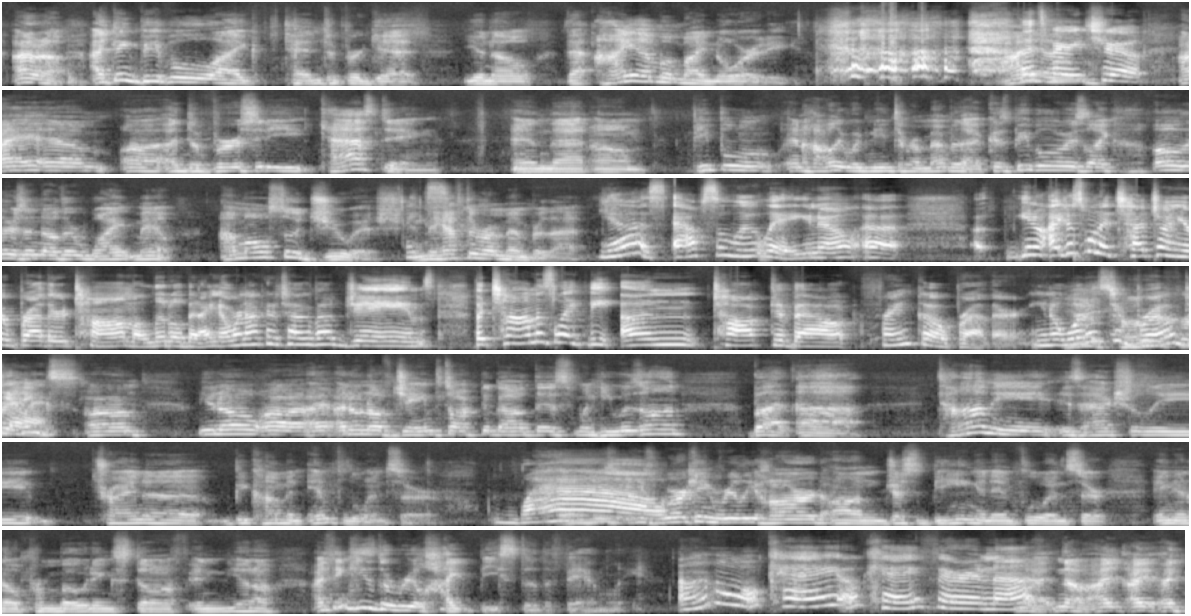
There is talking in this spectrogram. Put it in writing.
I don't know. I think people like tend to forget, you know, that I am a minority. That's very true. I am uh, a diversity casting and that um people in Hollywood need to remember that because people are always like, "Oh, there's another white male." I'm also Jewish, and they have to remember that. Yes, absolutely. You know, uh, uh, you know, I just want to touch on your brother Tom a little bit. I know we're not going to talk about James, but Tom is like the untalked about Franco brother. You know, what Yeah, is your Tommy bro doing? Um, you know, uh, I, I don't know if James talked about this when he was on, but uh, Tommy is actually trying to become an influencer. And he's, Wow. he's working really hard on just being an influencer and you know promoting stuff and you know I think he's the real hype beast of the family. Oh, okay, okay, fair enough. Yeah, no, I I, I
